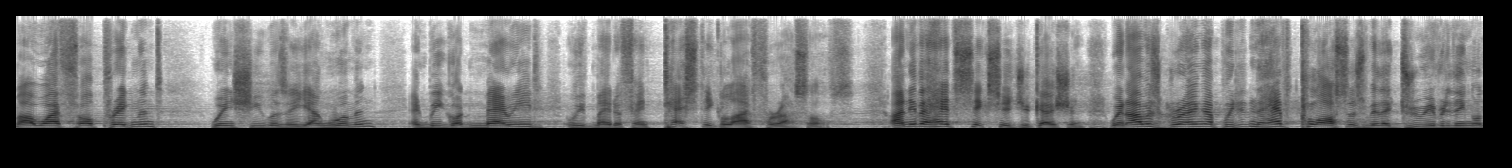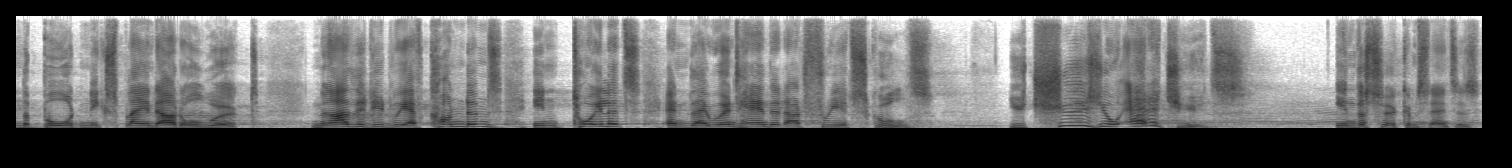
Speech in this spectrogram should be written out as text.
My wife fell pregnant when she was a young woman, and we got married, and we've made a fantastic life for ourselves. I never had sex education. When I was growing up, we didn't have classes where they drew everything on the board and explained how it all worked. Neither did we have condoms in toilets, and they weren't handed out free at schools. You choose your attitudes in the circumstances.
